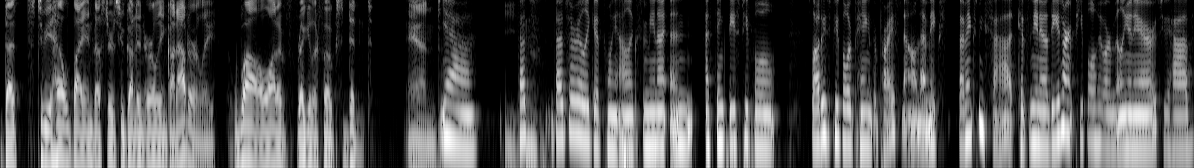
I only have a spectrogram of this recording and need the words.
that's to be held by investors who got in early and got out early, while a lot of regular folks didn't. And yeah, that's that's a really good point, Alex. I mean, I and I think these people a lot of these people are paying the price now. And that makes that makes me sad because you know, these aren't people who are millionaires who have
